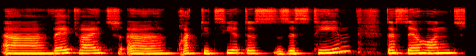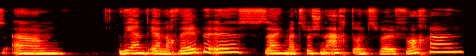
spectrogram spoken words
äh, weltweit äh, praktiziertes System, dass der Hund ähm, während er noch Welpe ist, sage ich mal zwischen acht und zwölf Wochen,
